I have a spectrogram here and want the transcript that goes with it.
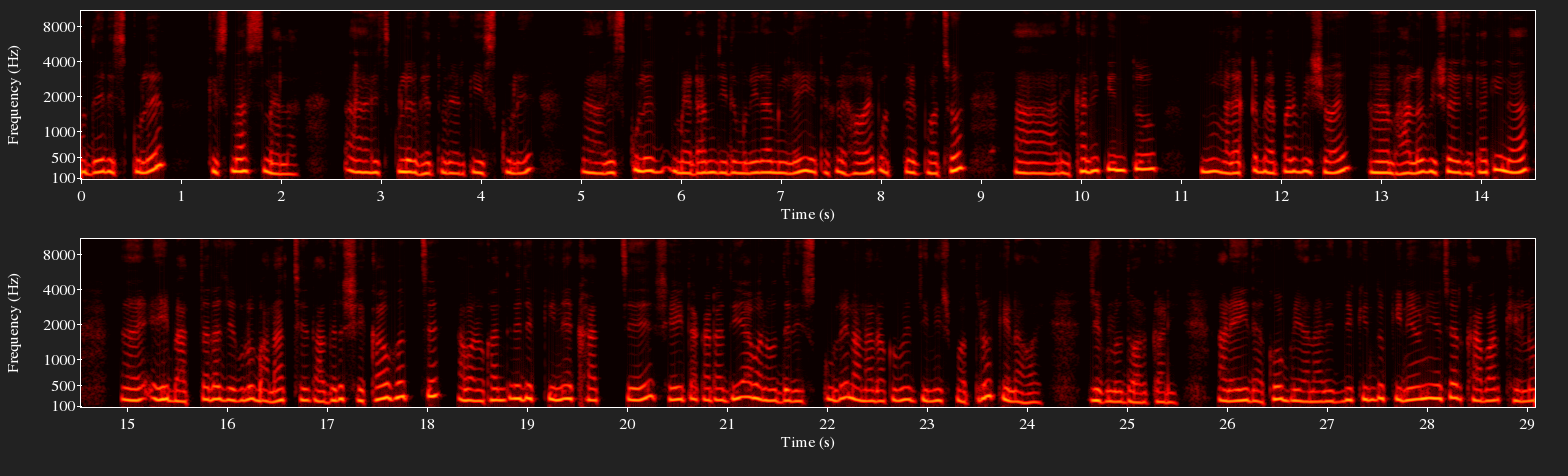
ওদের স্কুলের ক্রিসমাস মেলা। স্কুলের ভেতরে আর কি স্কুলে। আর স্কুলের ম্যাডাম দিদিমণিরা মিলেই এটাকে হয় প্রত্যেক বছর। আর এখানে কিন্তু আর একটা ব্যাপার বিষয় ভালো বিষয় যেটা কি না এই বাচ্চারা যেগুলো বানাচ্ছে তাদের শেখাও হচ্ছে, আবার ওখান থেকে যে কিনে খাচ্ছে সেই টাকাটা দিয়ে আবার ওদের স্কুলে নানা রকমের জিনিসপত্র কেনা হয় যেগুলো দরকারি। আর এই দেখো ব্রিয়ানা রিদ্বি কিন্তু কিনেও নিয়েছে আর খাবার খেলো,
